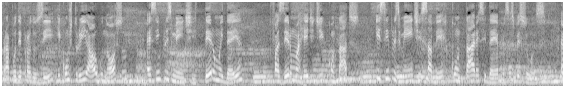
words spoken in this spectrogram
para poder produzir e construir algo nosso é simplesmente ter uma ideia, fazer uma rede de contatos e simplesmente saber contar essa ideia para essas pessoas. É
